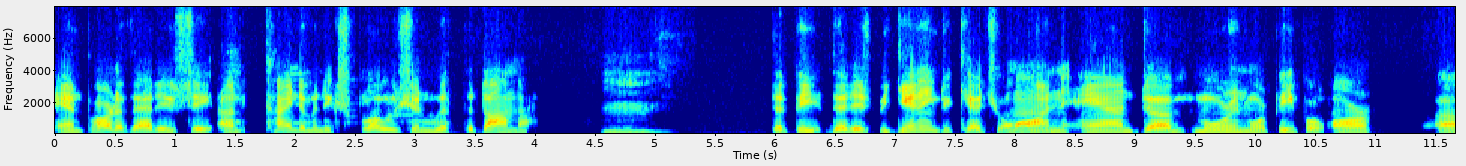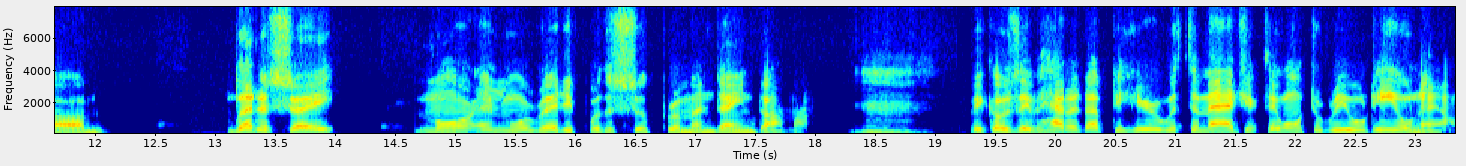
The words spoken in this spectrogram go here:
and part of that is a kind of an explosion with the Dhamma mm. That be, that is beginning to catch on, and um, more and more people are, um, let us say, more and more ready for the supra mundane Dhamma. Mm. Because they've had it up to here with the magic. They want the real deal now.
